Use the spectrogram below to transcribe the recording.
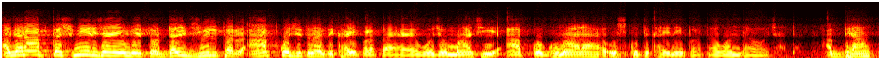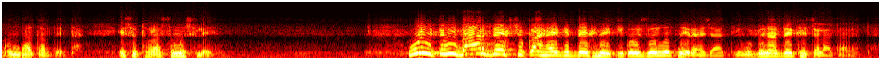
अगर आप कश्मीर जाएँगे तो डल झील पर आपको जितना दिखाई पड़ता है, वो जो माझी आपको घुमा रहा है, उसको दिखाई नहीं पड़ता, वो अंधा हो जाता अभ्यास अंधा कर देता है। इसे थोड़ा समझ ले। वो इतनी बार देख चुका है कि देखने की कोई ज़रूरत नहीं रह जाती, वो बिना देखे चलाता रहता है।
